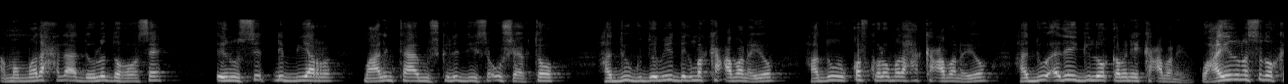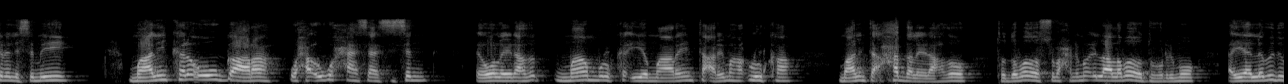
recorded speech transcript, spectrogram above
ama madaxda dowladda hoose inuu si dhib yar maalintaa mushkiladiisa u sheegto. Hadduu guddoomiye degmo ka cabanayo hadduu qof kaloo madaxa ka cabanayo hadduu adeegii loo qabanayo ka cabanayo. Waxaa iyaduna sidoo kale la sameeyey maalin kale oo u gaara waxa ugu xasaasisan oo la yidhaahdo maamulka iyo maareynta arrimaha dhulka maalinta axadda la yidhaahdo toddobada subaxnimo ilaa labada duhurnimo ayaa labada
